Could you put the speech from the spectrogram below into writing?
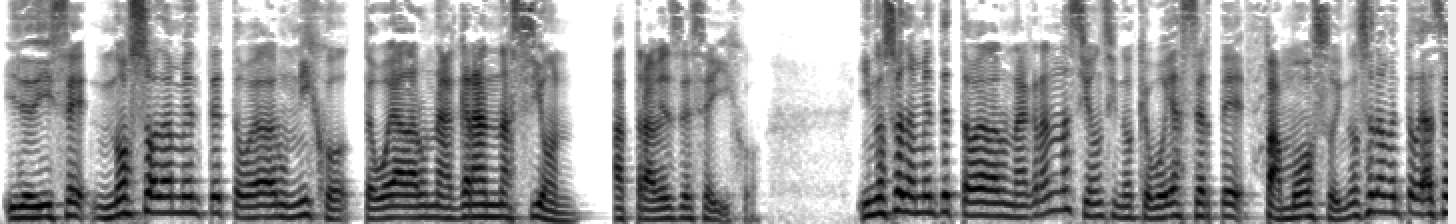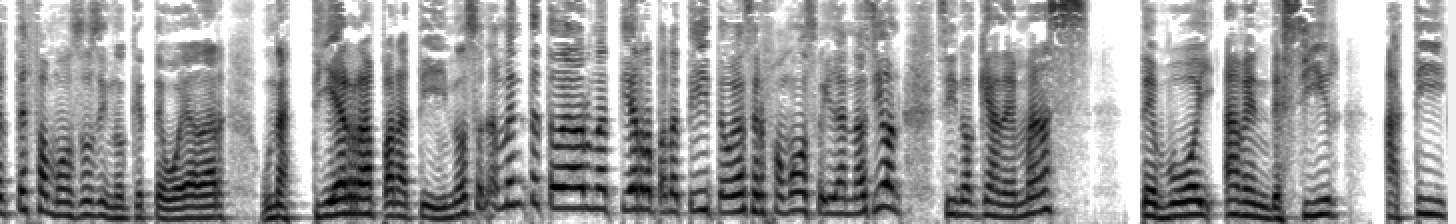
y le dice, no solamente te voy a dar un hijo, te voy a dar una gran nación a través de ese hijo. Y no solamente te voy a dar una gran nación, sino que voy a hacerte famoso. Y no solamente voy a hacerte famoso, sino que te voy a dar una tierra para ti. Y no solamente te voy a dar una tierra para ti y te voy a hacer famoso y la nación, sino que además te voy a bendecir a ti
